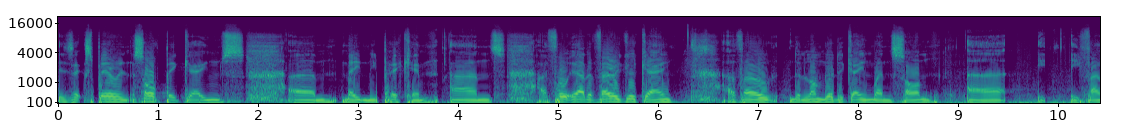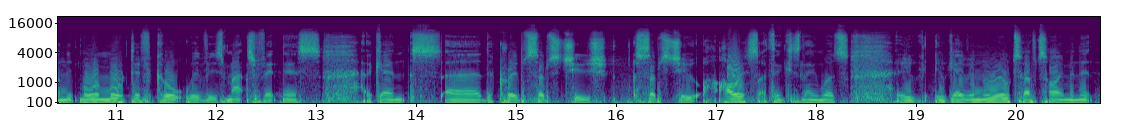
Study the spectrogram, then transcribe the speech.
his experience of big games um, made me pick him. And I thought he had a very good game, although the longer the game went on, uh, he, found it more and more difficult with his match fitness against uh, the crib substitute, substitute Horace, I think his name was, who, who gave him a real tough time. And it,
